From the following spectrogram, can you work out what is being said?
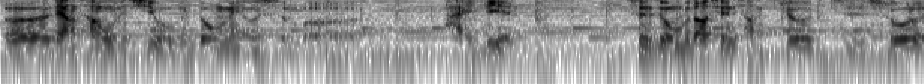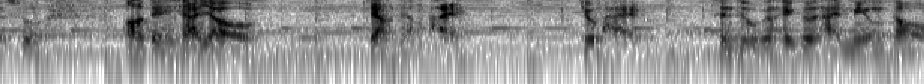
而两场吻戏我们都没有什么。排练，甚至我们到现场就只说了说，哦，等一下要这样这样拍，就拍了。甚至我跟黑哥还没有到，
